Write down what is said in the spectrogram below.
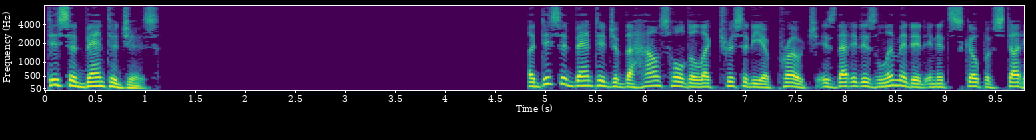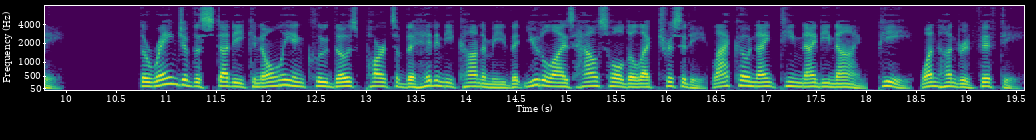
Disadvantages A disadvantage of the household electricity approach is that it is limited in its scope of study. The range of the study can only include those parts of the hidden economy that utilize household electricity LACKO 1999, p. 150.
